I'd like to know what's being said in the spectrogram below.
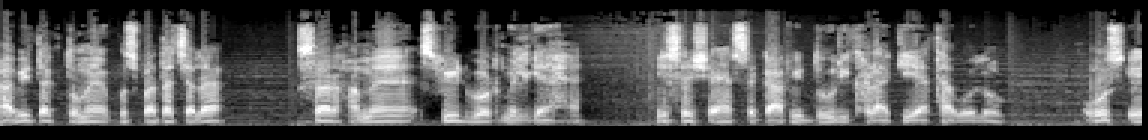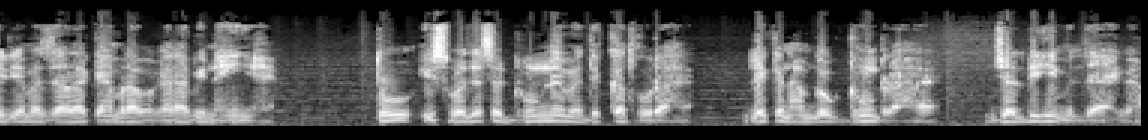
अभी तक तुम्हें कुछ पता चला? सर, हमें स्पीड बोट मिल गया है। इसे शहर से काफ़ी दूरी खड़ा किया था वो लोग। उस एरिया में ज़्यादा कैमरा वगैरह भी नहीं है। तो इस वजह से ढूँढने में दिक्कत हो रहा है, लेकिन हम लोग ढूंढ रहा है। जल्दी ही मिल जाएगा,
